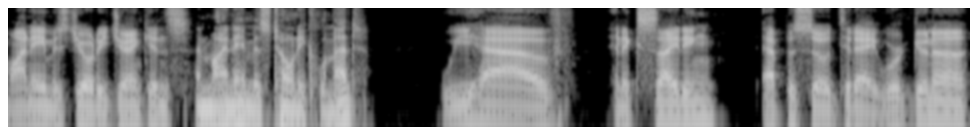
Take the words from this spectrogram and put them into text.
My name is Jodie Jenkins. And my name is Tony Clement. We have an exciting episode today. We're gonna,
